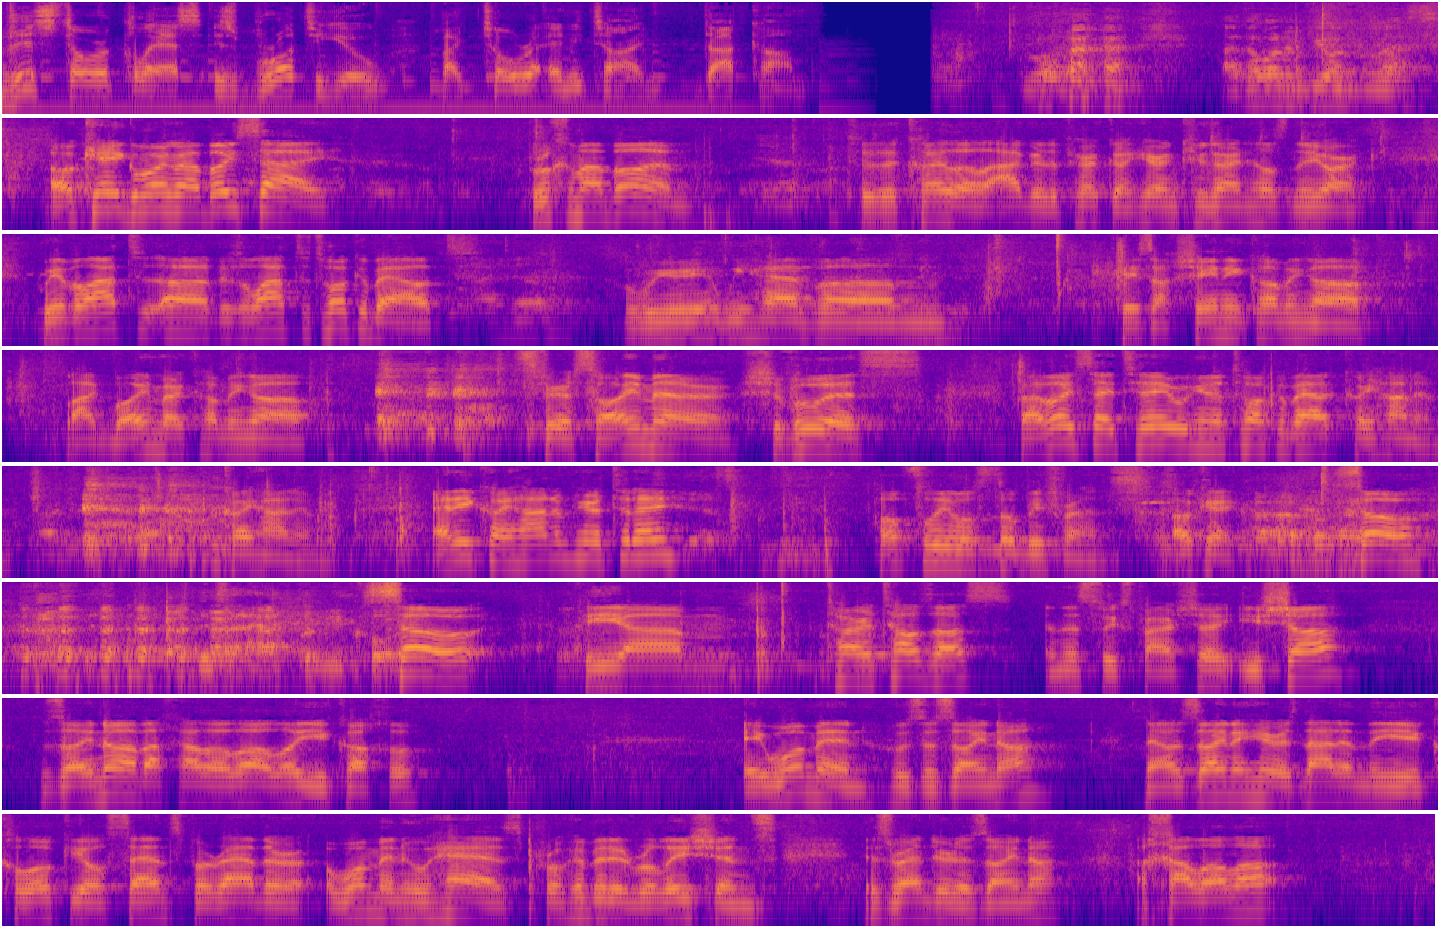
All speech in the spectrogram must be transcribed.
This Torah class is brought to you by TorahAnytime.com. I don't want to be on the last. Okay, good morning, Rabbi Isai. Bruchim Aboim to the Koilel Agar de Perka here in Cougar Hills, New York. We have a lot. To, uh, there's a lot to talk about. We we have um, Pesach Sheni coming up, Lag BaOmer coming up, Sfir Soimer, Shavuos. Rabbi Isai, today we're going to talk about Kohanim. Kohanim. Any Kohanim here today? Yes. Hopefully we'll still be friends. Okay, so so the um, Torah tells us in this week's parsha, Isha Zaina v'chalala lo yikachu. A woman who's a Zaina. Now, Zaina here is not in the colloquial sense, but rather a woman who has prohibited relations is rendered a Zaina. A Chalala,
